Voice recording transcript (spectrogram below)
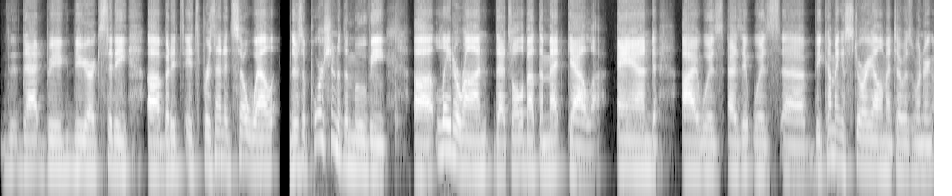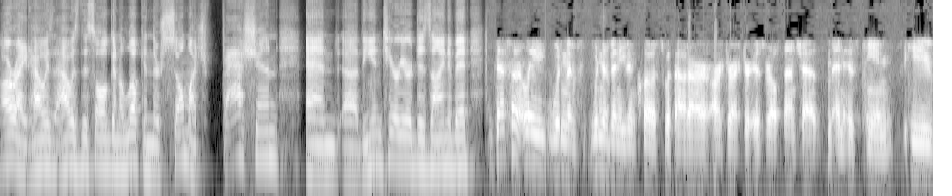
that big New York City, uh, but it's it's presented so well. There's a portion of the movie uh, later on that's all about the Met Gala, and I was as it was uh, becoming a story element. I was wondering, all right, how is how is this all going to look? And there's so much fashion and uh, the interior design of it. Definitely wouldn't have wouldn't have been even close without our art director Israel Sanchez and his team. He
